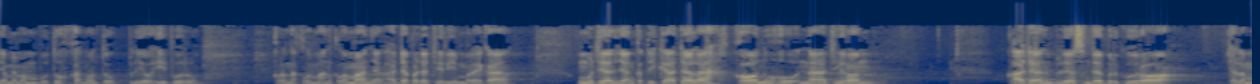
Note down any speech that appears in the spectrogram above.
yang memang membutuhkan untuk beliau hibur karena kelemahan-kelemahan yang ada pada diri mereka. Kemudian yang ketiga adalah kaunuhu nadiron. Keadaan beliau senda berguru dalam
